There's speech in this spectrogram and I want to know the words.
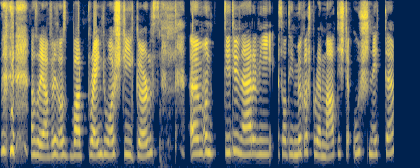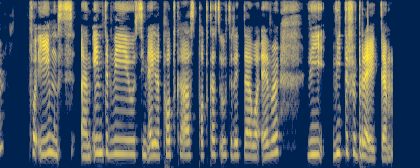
also ja, vielleicht auch ein paar brainwashed Girls. Ähm, und die tun dann wie so die möglichst problematischsten Ausschnitte von ihm aus ähm, Interviews, seinem eigenen Podcast, Podcast-Auftritten, whatever, wie weiter verbreiten.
